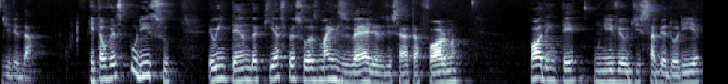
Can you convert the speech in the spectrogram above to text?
de lidar. E talvez por isso eu entenda que as pessoas mais velhas, de certa forma, podem ter um nível de sabedoria,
